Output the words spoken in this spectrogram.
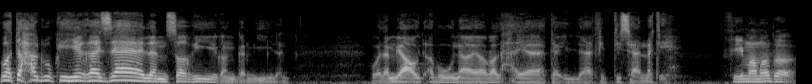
وتحركه غزالا صغيرا جميلا. ولم يعد أبونا يرى الحياة إلا في ابتسامته. فيما مضى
